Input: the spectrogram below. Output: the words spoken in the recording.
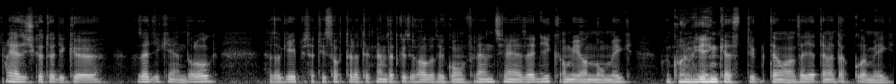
Ehhez is kötődik az egyik ilyen dolog, ez a gépészeti szakterületek nemzetközi hallgatói konferenciája, ez egyik, ami annó még, amikor még én kezdtük te az egyetemet, akkor még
